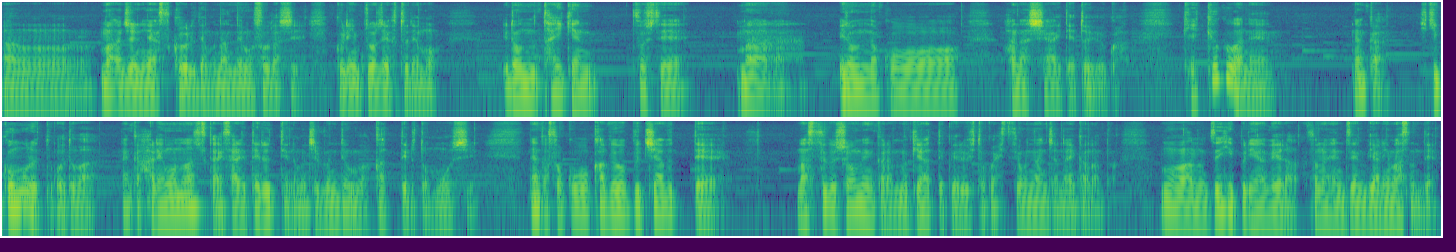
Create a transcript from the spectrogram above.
あのまあジュニアスクールでも何でもそうだしグリーンプロジェクトでもいろんな体験そしてまあいろんなこう話し相手というか結局はねなんか引きこもるってことはなんか腫れ物扱いされてるっていうのも自分でも分かってると思うしなんかそこを壁をぶち破ってまっすぐ正面から向き合ってくれる人が必要なんじゃないかなと。もうあの是非プリアベーラその辺全部やりますんで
